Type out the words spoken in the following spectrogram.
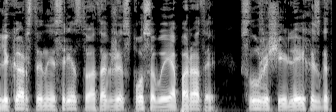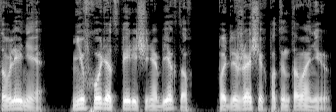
Лекарственные средства, а также способы и аппараты, служащие для их изготовления, не входят в перечень объектов, подлежащих патентованию.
